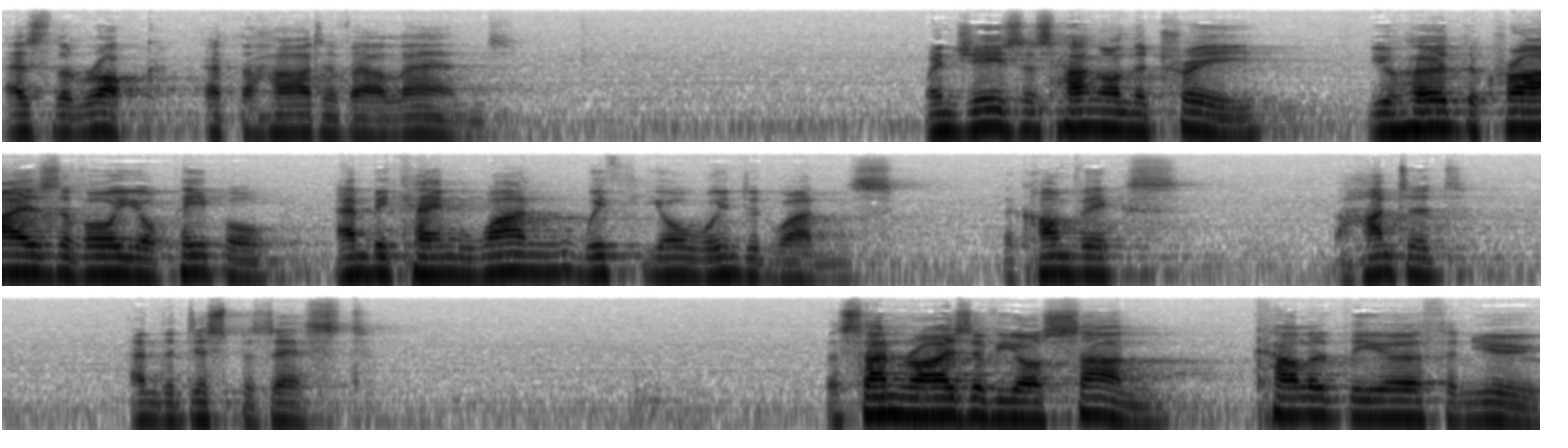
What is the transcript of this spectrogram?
as the rock at the heart of our land. When Jesus hung on the tree, you heard the cries of all your people and became one with your wounded ones, the convicts, the hunted, and the dispossessed. The sunrise of your Son coloured the earth anew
